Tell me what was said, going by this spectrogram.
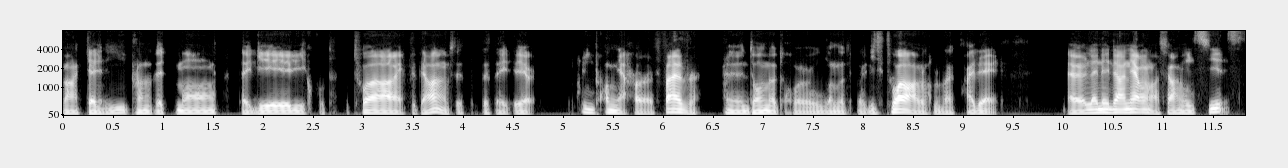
un caddie, plein de vêtements, tagués, micro-trottoirs, etc. Donc, ça, a été une première phase dans, notre, dans notre histoire avec le Black Friday. L'année dernière, on a fermé le site.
